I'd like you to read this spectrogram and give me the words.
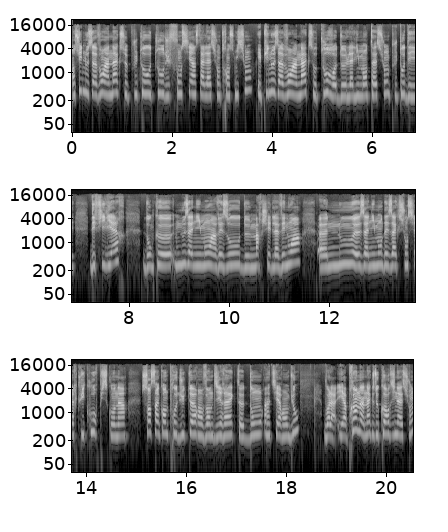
Ensuite, nous avons un axe plutôt autour du foncier installation transmission. Et puis, nous avons un axe autour de l'alimentation, plutôt des, filières. Donc, euh, nous animons un réseau de marché de la Vénois. Euh, nous animons des actions circuits courts, puisqu'on a 150 producteurs en vente directe, dont un tiers en bio. Voilà. Et après, on a un axe de coordination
